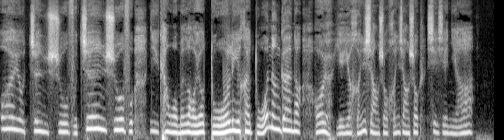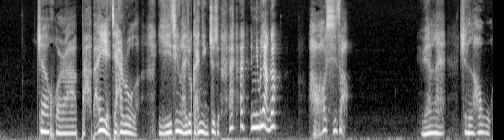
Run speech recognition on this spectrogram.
哎呦，真舒服，真舒服！你看我们老幺多厉害，多能干呢。哎呀，爷爷很享受，很享受。谢谢你啊。这会儿啊，爸爸也加入了，一进来就赶紧制止：“哎哎，你们两个好好洗澡。”原来是老五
